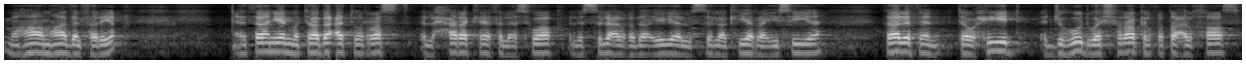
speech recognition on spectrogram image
مهام هذا الفريق. ثانيا متابعة والرصد الحركة في الأسواق للسلع الغذائية الاستهلاكية الرئيسية. ثالثا توحيد الجهود واشراك القطاع الخاص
